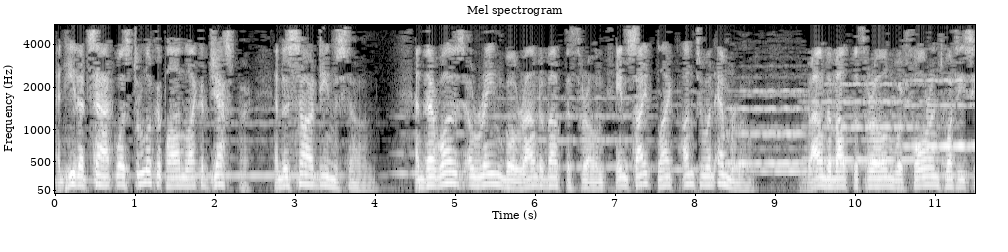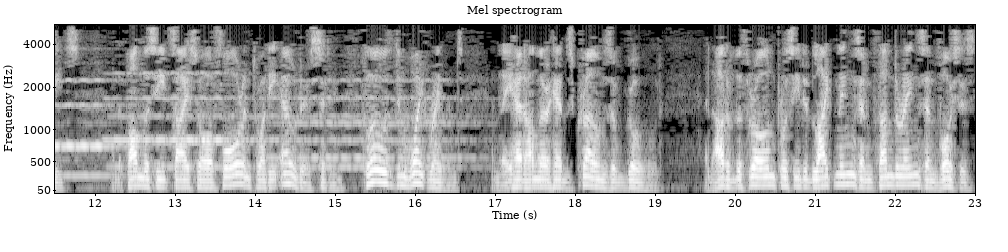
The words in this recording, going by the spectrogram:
And he that sat was to look upon like a jasper, and a sardine stone. And there was a rainbow round about the throne, in sight like unto an emerald. And round about the throne were four and twenty seats. And upon the seats I saw four and twenty elders sitting, clothed in white raiment, and they had on their heads crowns of gold. And out of the throne proceeded lightnings and thunderings and voices.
